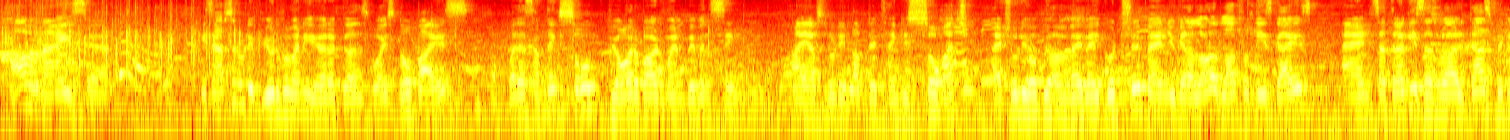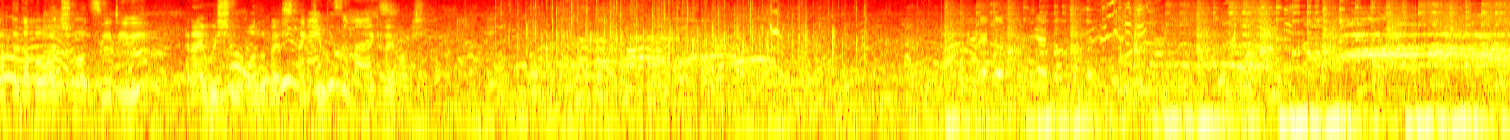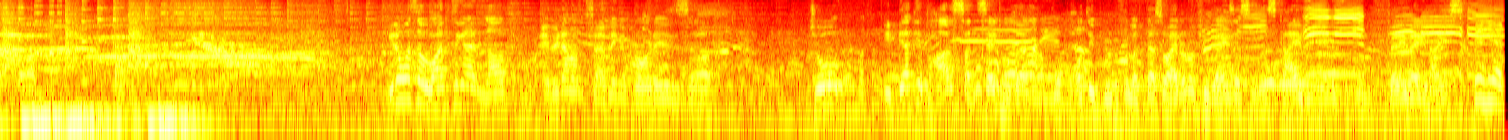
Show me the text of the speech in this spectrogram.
How nice, yeah. It's absolutely beautiful when you hear a girl's voice, no bias, but there's something so pure about when women sing. I absolutely loved it. Thank you so much. I truly hope you have a very, very good trip and you get a lot of love from these guys. And Satrangi Sasral does pick up the number one show on ZTV. And I wish you all the best. Thank, Thank you so much. Thank you very much. You know what's the one thing I love every time I'm traveling abroad is uh, जो India के बाहर sunset होता है ना, वो बहुत ही beautiful लगता है. So I don't know if you guys are seeing the sky behind it's very very nice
